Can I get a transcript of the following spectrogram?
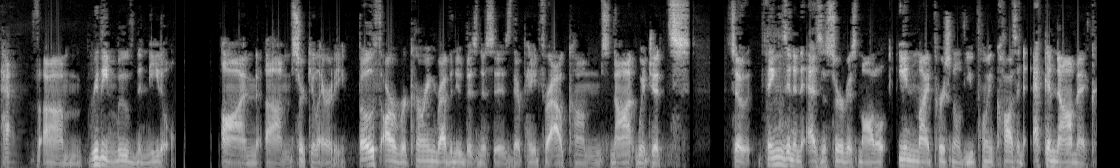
have um, really moved the needle on um, circularity. Both are recurring revenue businesses. They're paid for outcomes, not widgets. So things in an as a service model, in my personal viewpoint, cause an economic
